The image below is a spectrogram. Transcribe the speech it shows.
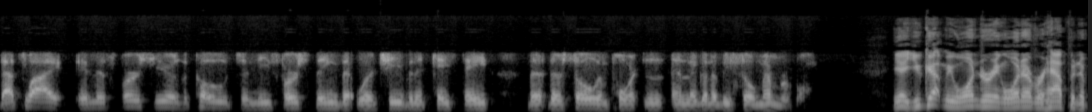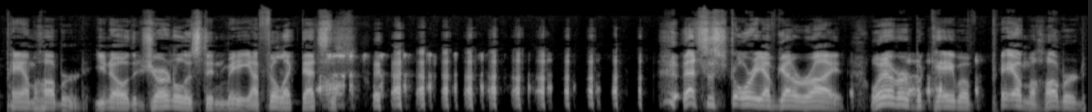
that's why in this first year as a coach and these first things that we're achieving at k-state that they're so important and they're going to be so memorable yeah, you got me wondering whatever happened to Pam Hubbard. You know, the journalist in me. I feel like that's the that's the story I've got to write. Whatever became of Pam Hubbard.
